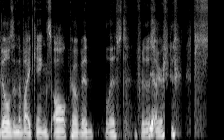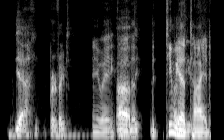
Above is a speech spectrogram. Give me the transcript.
Bills and the Vikings, all COVID list for this Yeah. year. yeah perfect Anyway, uh, Um, the, the- the team we had tied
